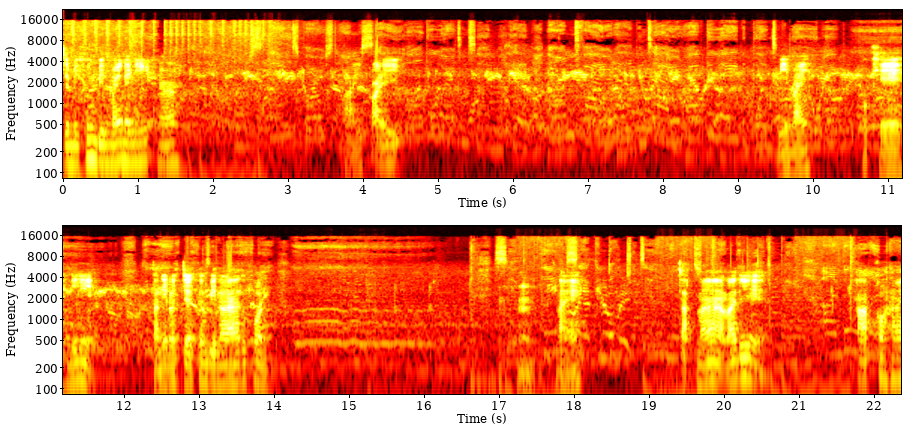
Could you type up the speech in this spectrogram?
จะมีเครื่องบินไหมในนี้นะไปไป มีไหม โอเค นี่ ตอนนี้เราเจอเครื่องบินแล้วนะทุกคนไหน จัดมา มาดิพับเข้าให้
